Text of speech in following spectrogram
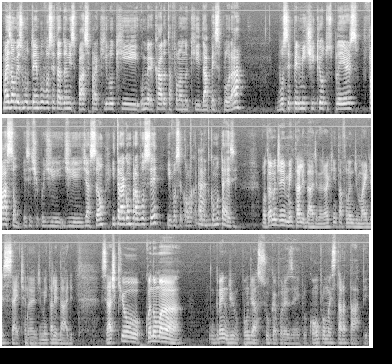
mas ao mesmo tempo você está dando espaço para aquilo que o mercado está falando que dá para explorar, você permitir que outros players façam esse tipo de, de, de ação e tragam para você e você coloca para é. dentro como tese. Voltando de mentalidade, né? Já que a gente está falando de mindset, né? De mentalidade. Você acha que o, quando uma, um grande pão de açúcar, por exemplo, compra uma startup,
